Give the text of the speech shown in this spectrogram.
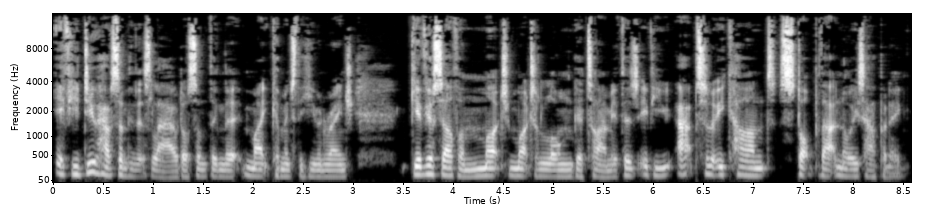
if you do have something that's loud or something that might come into the human range, give yourself a much, much longer time. If there's, if you absolutely can't stop that noise happening,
